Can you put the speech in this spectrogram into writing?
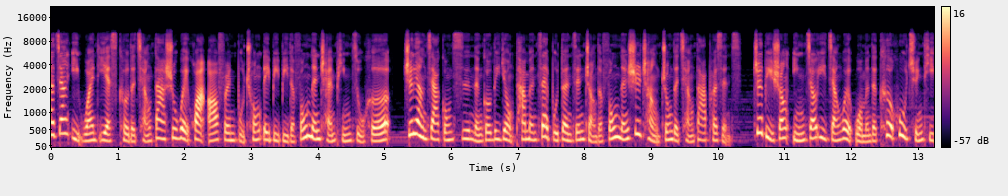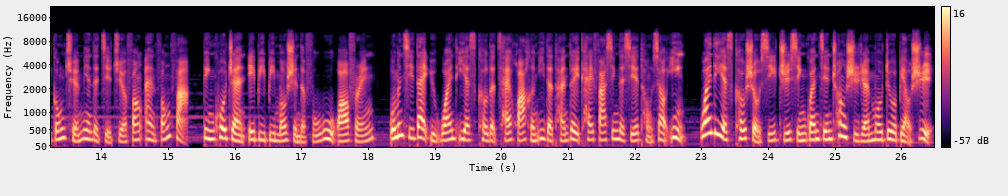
他将以 Wind ESCO 的强大数位化 offering 补充 ABB 的风能产品组合，这两家公司能够利用他们在不断增长的风能市场中的强大 presence。这笔双赢交易将为我们的客户群提供全面的解决方案方法，并扩展 ABB Motion 的服务 offering。我们期待与 Wind ESCO 的才华横溢的团队开发新的协同效应。Wind ESCO 首席执行官兼创始人 Moduo 表示，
